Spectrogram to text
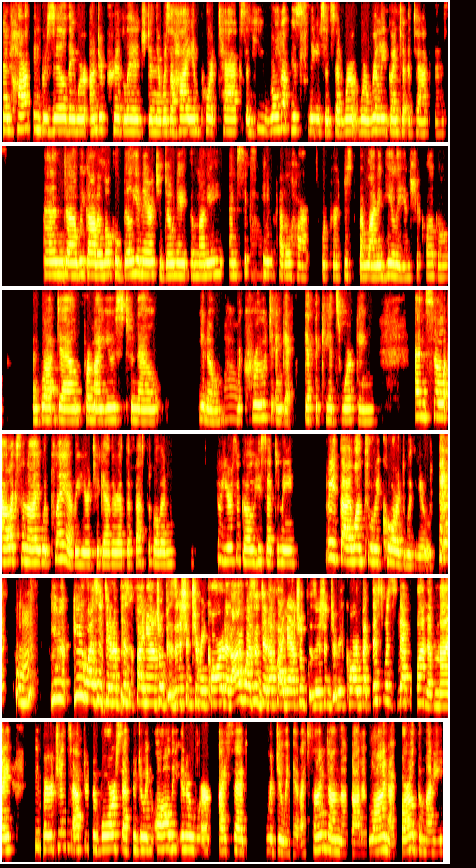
And harp in Brazil, they were underprivileged and there was a high import tax. And he rolled up his sleeves and said, We're, we're really going to attack this. And uh, we got a local billionaire to donate the money, and 16 pedal harps were purchased from Lyon & Healy in Chicago and brought down for my use to now you know, wow. recruit and get get the kids working. And so Alex and I would play every year together at the festival. And two years ago, he said to me, Rita, I want to record with you. he, he wasn't in a financial position to record, and I wasn't in a financial position to record. But this was mm-hmm. step one of my emergence after divorce, after doing all the inner work. I said, we're doing it. I signed on the dotted line, I borrowed the money,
